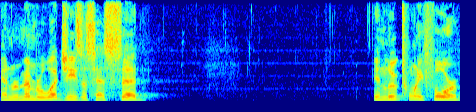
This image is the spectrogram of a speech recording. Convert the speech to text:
And remember what Jesus has said. In Luke 24,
